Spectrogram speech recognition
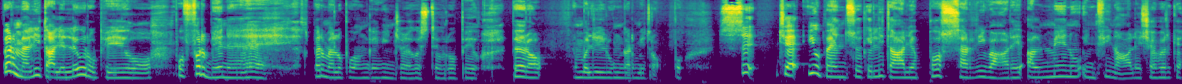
per me l'Italia all'europeo può far bene, eh, per me lo può anche vincere questo europeo, però non voglio dilungarmi troppo. Se, cioè, io penso che l'Italia possa arrivare almeno in finale, cioè perché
